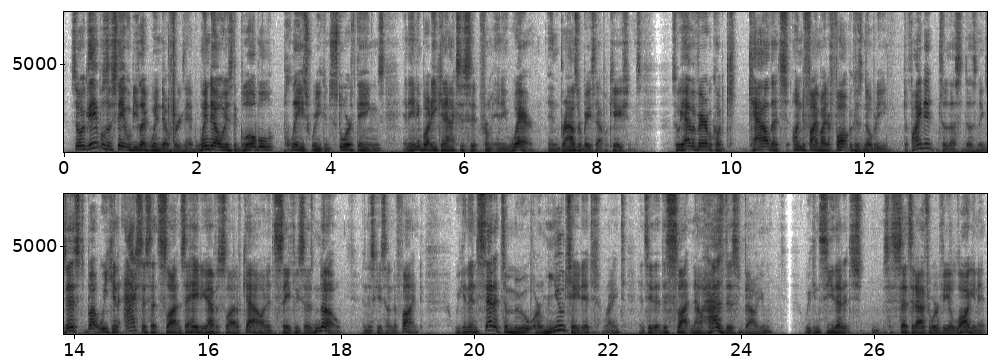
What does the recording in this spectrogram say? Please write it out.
So examples of state would be like window, for example. Window is the global place where you can store things and anybody can access it from anywhere in browser-based applications. So we have a variable called cal that's undefined by default because nobody defined it, so thus it doesn't exist. But we can access that slot and say, hey, do you have a slot of cal? And it safely says no, in this case undefined. We can then set it to mu or mutate it, right? And say that this slot now has this value. We can see that it sets it afterward via logging it.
